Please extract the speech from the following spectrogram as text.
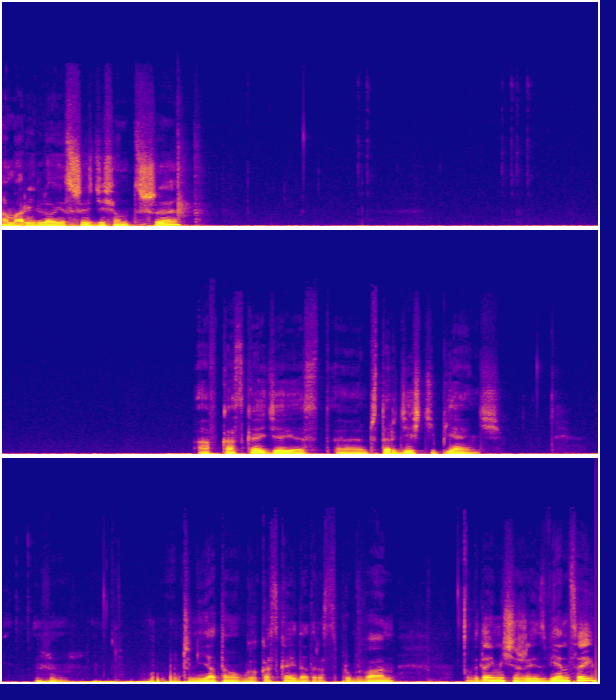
Amarillo jest 63. A w Cascade jest 45. Mhm. Czyli ja tego Cascade'a teraz spróbowałem. Wydaje mi się, że jest więcej,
